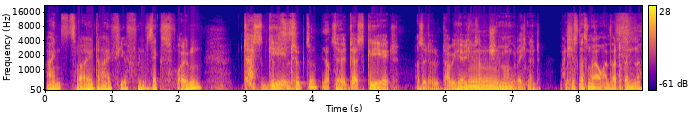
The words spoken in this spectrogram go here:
Eins, zwei, drei, vier, fünf, sechs Folgen. Das geht. Das, siebte? Ja. das geht. Also da, da habe ich ehrlich mhm. gesagt mit Stimmung gerechnet. Manches lassen wir auch einfach drin, ne?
